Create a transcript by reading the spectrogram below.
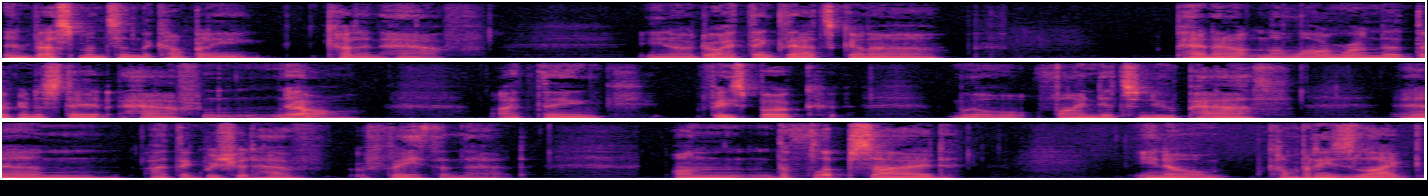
investments in the company cut in half. You know, do I think that's to pan out in the long run that they're going to stay at half? No. I think Facebook will find its new path, and I think we should have faith in that. On the flip side, you know, companies like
